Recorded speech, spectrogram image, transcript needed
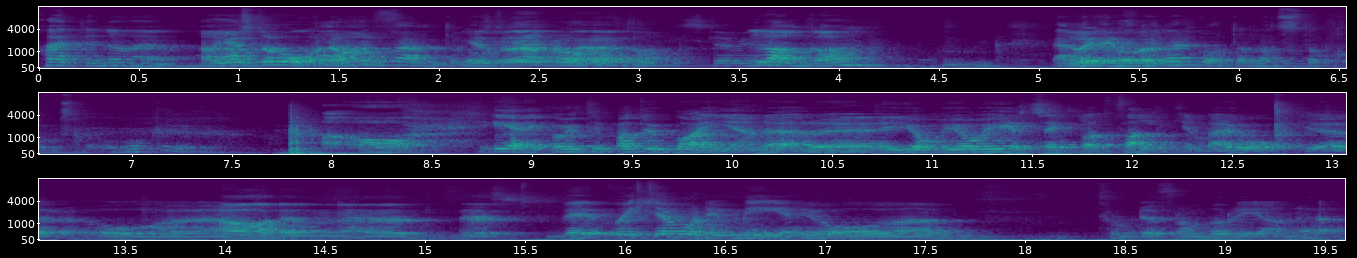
6 november. Ja, just det var tog Just det. Lagom. Ja, men det det skönt. väl gott om något Stockholmslag åker ur. Ja, Erik har ju tippat ut Bayern där. Eh, Jag, jag är helt säker på att Falkenberg åker. Och, eh, Ja, den... Det... Vilka var det mer jag trodde från början där?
